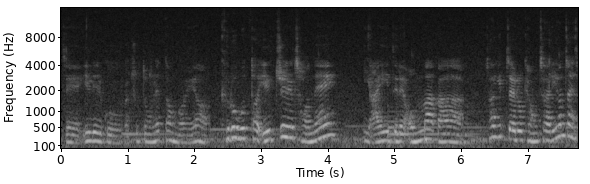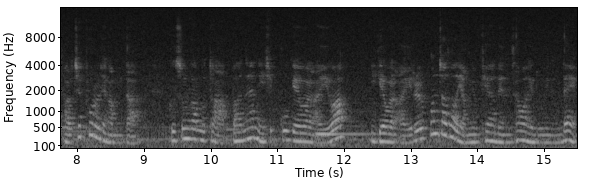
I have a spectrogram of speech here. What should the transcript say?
이제 119가 출동을 했던 거예요. 그로부터 일주일 전에 이 아이들의 엄마가 사기죄로 경찰이 현장에서 바로 체포를 해갑니다. 그 순간부터 아빠는 이 19개월 아이와 2개월 아이를 혼자서 양육해야 되는 상황에 놓이는데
